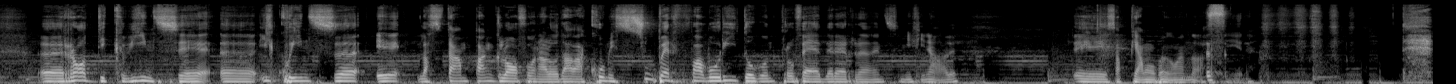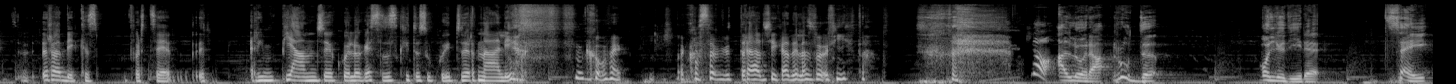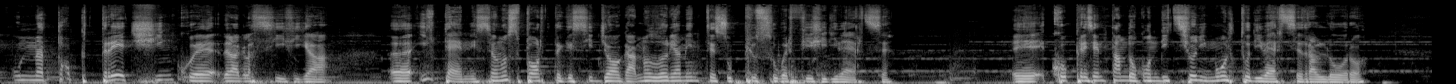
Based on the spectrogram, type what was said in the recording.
eh, Roddick vinse eh, il Queens e la stampa anglofona lo dava come super favorito contro Federer in semifinale. E sappiamo poi come andava a finire. Roddick forse rimpiange quello che è stato scritto su quei giornali come la cosa più tragica della sua vita. no, allora, Rud, voglio dire, sei un top 3-5 della classifica. Uh, il tennis è uno sport che si gioca notoriamente su più superfici diverse, e co- presentando condizioni molto diverse tra loro.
